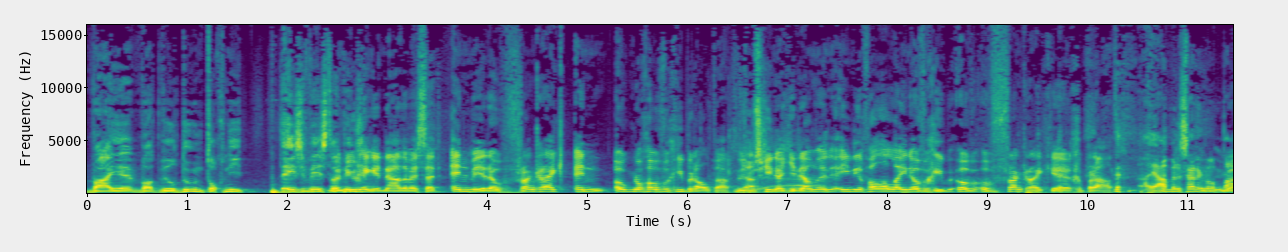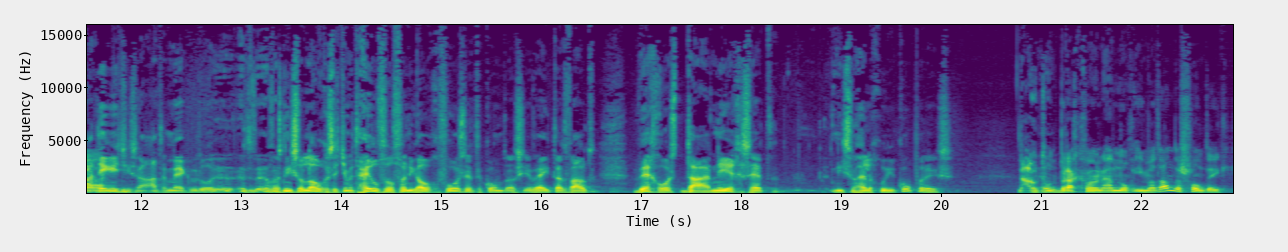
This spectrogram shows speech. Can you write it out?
waar je wat wil doen. Toch niet deze wedstrijd. Maar nu ging het na de wedstrijd en weer over Frankrijk en ook nog over Gibraltar. Dus misschien had je dan in, ieder geval alleen over, over, over Frankrijk uh, gepraat. nou ja, maar er zijn ook wel een paar dingetjes aan te merken. Ik bedoel, het was niet zo logisch dat je met heel veel van die hoge voorzetten komt als je weet dat Wout Weghorst daar neergezet niet zo'n hele goede kopper is. Nou, het ontbrak gewoon aan nog iemand anders, vond ik.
